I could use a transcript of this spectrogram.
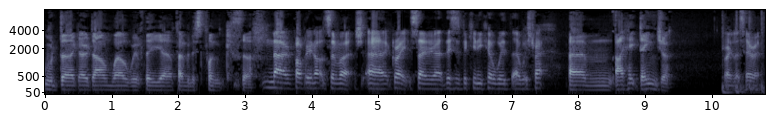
would uh, go down well with the uh, feminist punk stuff. no, probably not so much. Uh, great. So uh, this is Bikini Kill with uh, which track? Um, I hate danger. Great, let's hear it.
